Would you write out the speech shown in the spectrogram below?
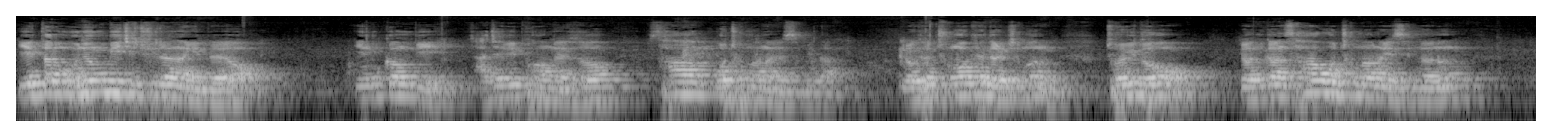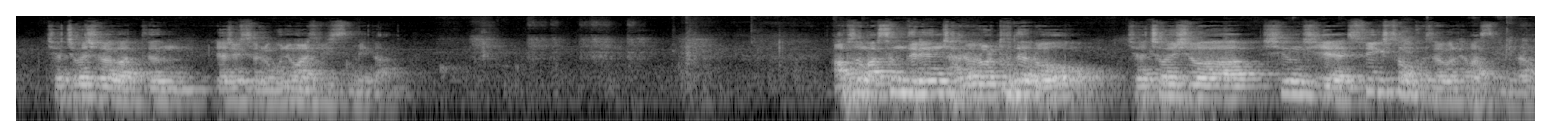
이에 따른 운영비 지출 현황인데요. 인건비, 자재비 포함해서 4억 5천만 원이었습니다. 여기서 주목해야 될 점은 저희도 연간 4억 5천만 원 있으면은 제철시와 같은 예술시설을 운영할 수 있습니다. 앞서 말씀드린 자료를 토대로 제천시와 시흥시의 수익성 분석을 해봤습니다.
